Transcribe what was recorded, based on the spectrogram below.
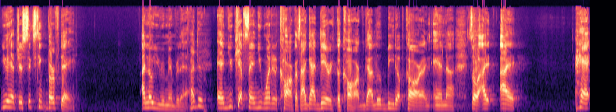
you had your 16th birthday. I know you remember that. I do. And you kept saying you wanted a car because I got Derek a car. We got a little beat up car, and, and uh, so I I had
